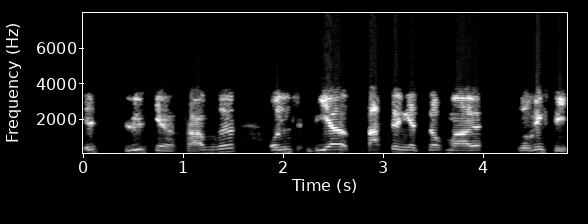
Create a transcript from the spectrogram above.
ist Lucien Favre und wir basteln jetzt nochmal so richtig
